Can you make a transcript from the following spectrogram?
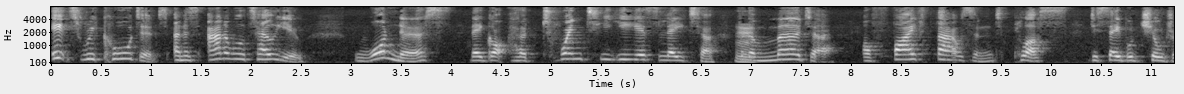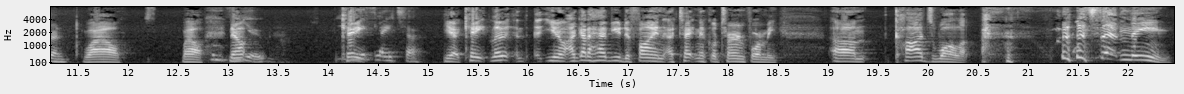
It's recorded. And as Anna will tell you, one nurse, they got her 20 years later for Hmm. the murder of 5,000 plus disabled children. Wow. Wow. Now, you, Kate- years later. Yeah, Kate, let me, you know, I got to have you define a technical term for me. Um, codswallop. what does that mean?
